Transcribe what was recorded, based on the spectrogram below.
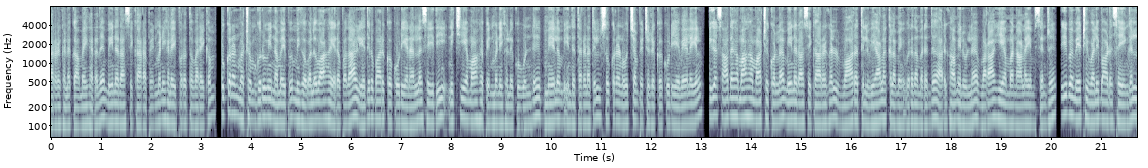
ராசிக்காரர்களுக்கு அமைகிறது. மீனராசிக்கார பெண்மணிகளை பொறுத்த வரைக்கும் சுக்கரன் மற்றும் குருவின் அமைப்பு மிக வலுவாக இருப்பதால் எதிர்பார்க்கக்கூடிய நல்ல செய்தி நிச்சயமாக பெண்மணிகளுக்கு உண்டு. மேலும் இந்த தருணத்தில் சுக்கரன் உச்சம் பெற்றிருக்கக்கூடிய வேளையில் மிக சாதகமாக மாற்றிக்கொள்ள மீனராசிக்காரர்கள் வாரத்தில் வியாழக்கிழமை விரதமிருந்து அருகாமையில் உள்ள வராகி அம்மன் ஆலயம் சென்று தீபமேற்றி வழிபாடு செய்யுங்கள்.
